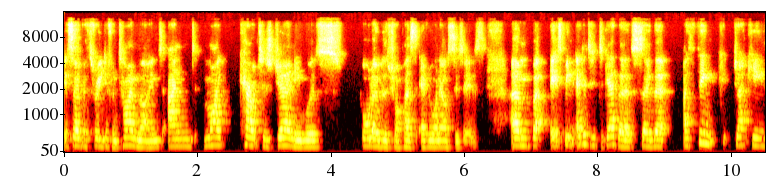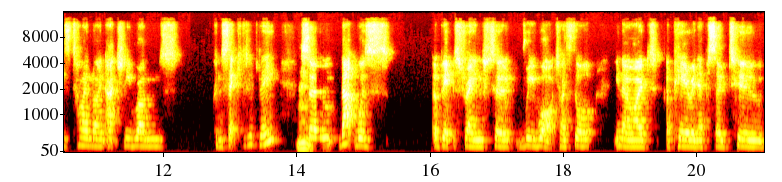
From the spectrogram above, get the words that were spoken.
it's over three different timelines and my character's journey was all over the shop as everyone else's is um, but it's been edited together so that i think jackie's timeline actually runs consecutively Mm. so that was a bit strange to rewatch i thought you know i'd appear in episode two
